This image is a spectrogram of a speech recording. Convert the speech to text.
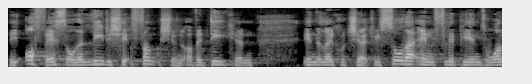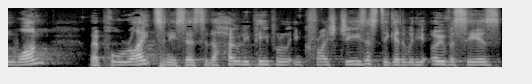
the office or the leadership function of a deacon in the local church. We saw that in Philippians 1 1, where Paul writes and he says, To the holy people in Christ Jesus, together with the overseers,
